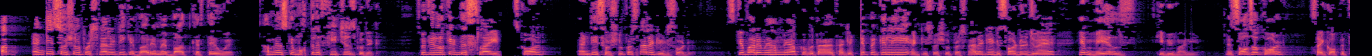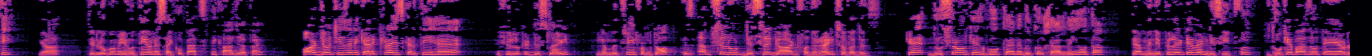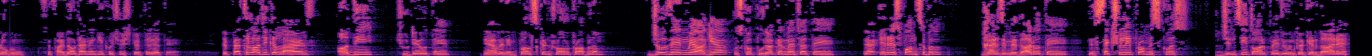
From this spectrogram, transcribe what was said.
اب anti social personality کے بارے میں بات کرتے ہوئے ہم نے اس کے مختلف فیچرز کو دیکھا۔ So if you look at this slide called antisocial personality disorder اس کے بارے میں ہم نے آپ کو بتایا تھا کہ typically anti social personality disorder جو ہے یہ میلز کی بیماری ہے۔ اٹس آلسو کولڈ سائیکوپیتھی یا جن لوگوں میں ہوتی ہے، انہیں سائیکوپیتھ بھی کہا جاتا ہے۔ اور جو چیز انہیں کیریکٹرائز کرتی ہے if you look at this slide number three from top is absolute disregard for the rights of others کہ دوسروں کے حقوق کا انہیں بالکل خیال نہیں ہوتا۔ They are manipulative and deceitful دھوکے باز ہوتے ہیں اور لوگوں سے فائدہ اٹھانے کی کوشش کرتے رہتے ہیں۔ دا پیتھولوجیکل لائرز آدھی جھوٹے ہوتے ہیں۔ They have an impulse control problem جو ذہن میں آ گیا، اس کو پورا کرنا چاہتے ہیں۔ دے آر ارسپانسبل غیر ذمہ دار ہوتے ہیں۔ سیکچولی پرومسکوس جنسی طور پہ جو ان کا کردار ہے،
